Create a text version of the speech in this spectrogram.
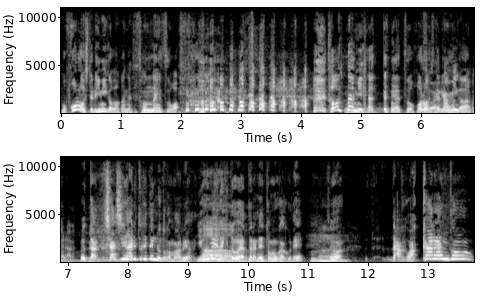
もうフォローしてる意味が分かんないですそんなやつを そんな身勝手なやつをフォローしてる意味が分からん。だ写真貼り付けてんのとかもあるやん。有名な人やったらねともかくね、それはだ分からんぞ。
